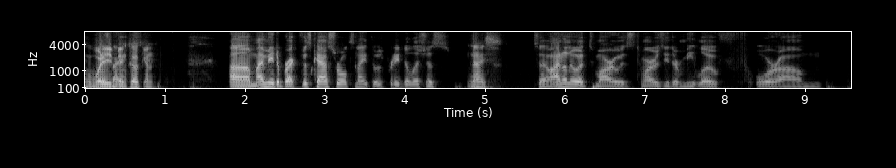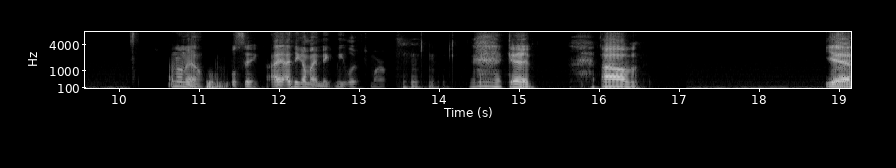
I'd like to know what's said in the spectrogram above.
what have you been cooking Um, I made a breakfast casserole tonight that was pretty delicious. nice So I don't know what tomorrow is. Tomorrow is either meatloaf or um, I don't know. We'll see. I, I think I might make meatloaf tomorrow. good um yeah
